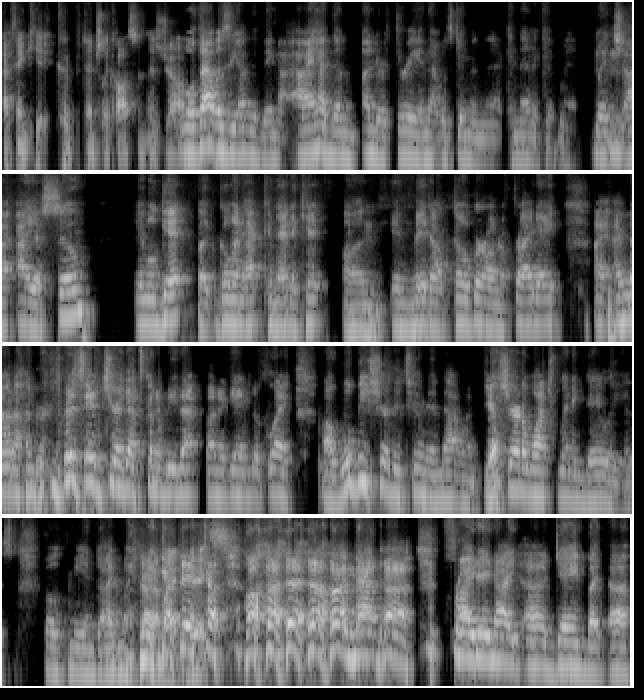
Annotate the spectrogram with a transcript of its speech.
I, think it could potentially cost him his job. Well, that was the other thing. I, had them under three, and that was given that Connecticut win, which mm-hmm. I, I, assume it will get, but going at Connecticut on mm-hmm. in mid October on a Friday, I, am not 100% sure that's going to be that fun a game to play. Uh, we'll be sure to tune in that one. Yeah. Be sure to watch Winning Daily as both me and Dynamite, Dynamite on that uh, Friday night uh, game. But uh,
